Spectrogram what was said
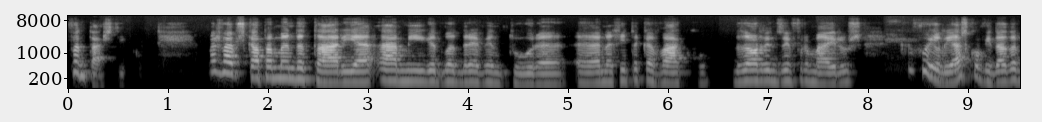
fantástico. Mas vai buscar para a mandatária a amiga do André Ventura, a Ana Rita Cavaco, da Ordem dos Enfermeiros, que foi, aliás, convidada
